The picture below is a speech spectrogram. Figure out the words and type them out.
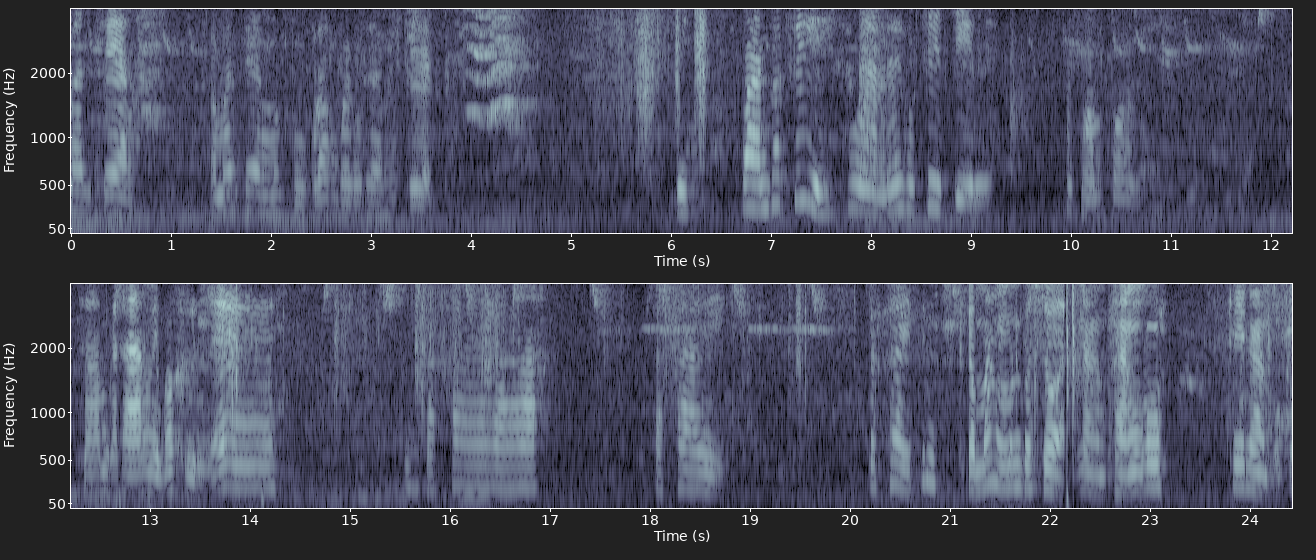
มันแซงเอามันแซงมาปลูกร่องเบิงเถอมันเกิด นี่หวานพักซี่ทั้งนั้นเลยพักซี่จีนพักหอมปลอมสามกระทางเนี่บ่ขึ้นเลยนี่กระคากระไข่กระไข่ขึ้นกระมังมันประสอดน้ำขังโอ้เทน้ำออกไป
